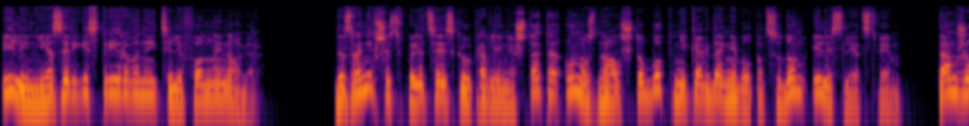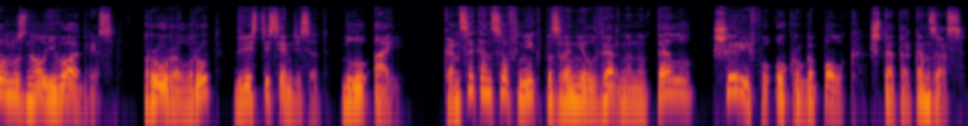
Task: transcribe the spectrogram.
или не зарегистрированный телефонный номер. Дозвонившись в полицейское управление штата, он узнал, что Боб никогда не был под судом или следствием. Там же он узнал его адрес — Rural Route 270, Blue Eye. В конце концов Ник позвонил Вернону Теллу, шерифу округа Полк, штат Арканзас,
